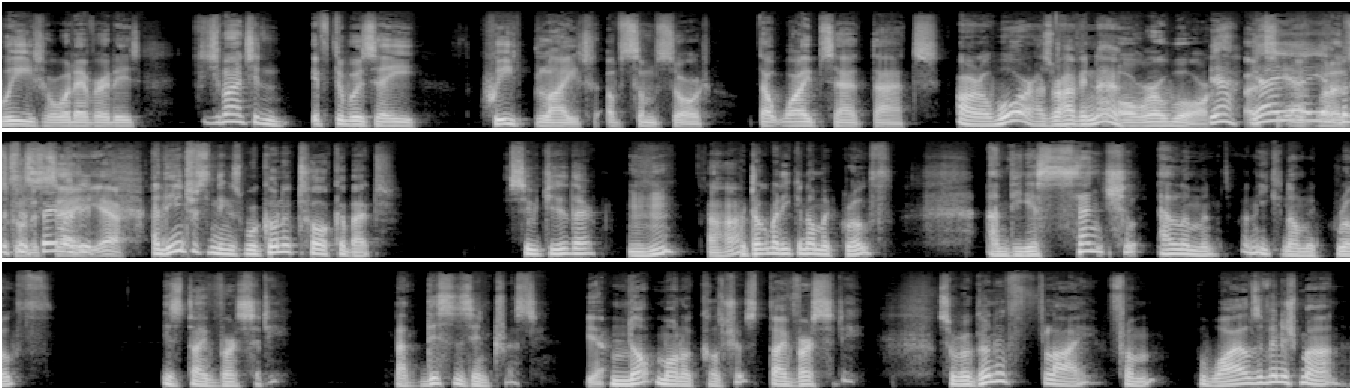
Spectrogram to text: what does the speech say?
wheat or whatever it is. Could you imagine if there was a wheat blight of some sort that wipes out that Or a war, as we're having now. or a war? yeah, That's yeah, yeah, what yeah. I But was it's the same say. idea. Yeah. And the interesting thing is, we're going to talk about. See what you did there? Mm-hmm. Uh-huh. We're talking about economic growth, and the essential element in economic growth is diversity. Now, this is interesting. Yeah. Not monocultures, diversity. So we're going to fly from the wilds of Inishmaan,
